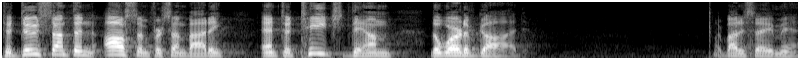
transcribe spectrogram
to do something awesome for somebody and to teach them the Word of God. Everybody say amen.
